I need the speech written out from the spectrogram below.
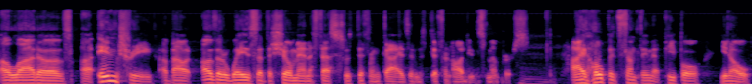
a lot of uh, intrigue about other ways that the show manifests with different guides and with different audience members. Mm. I hope it's something that people, you know,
